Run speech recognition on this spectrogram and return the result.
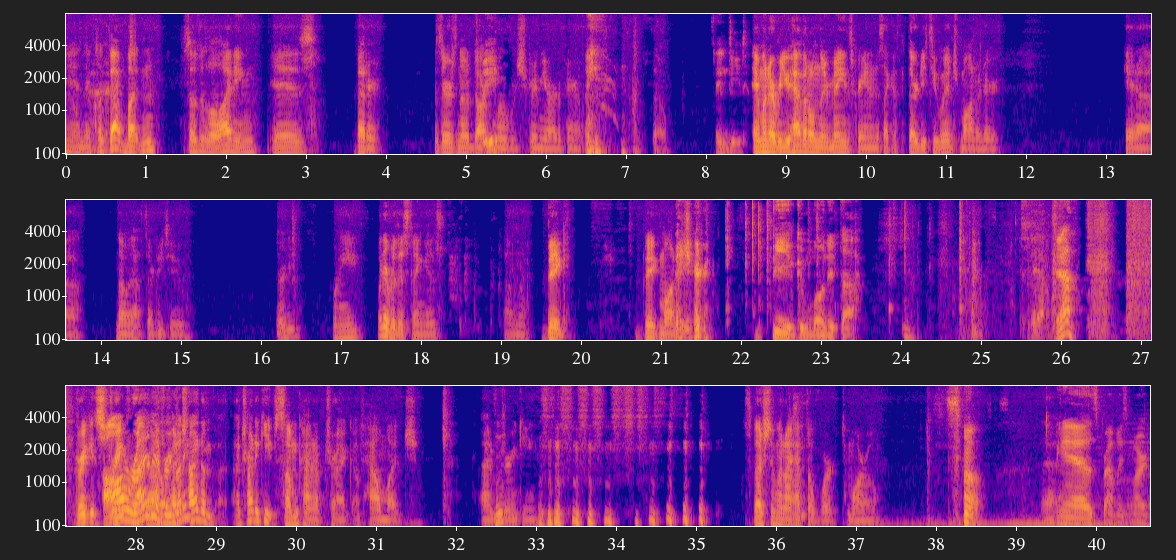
and then click that button so that the lighting is better because there's no dark Sweet. mode with StreamYard apparently. so, Indeed. and whenever you have it on your main screen and it's like a 32 inch monitor, it uh no not 32, 30, 28, whatever this thing is, I don't know, big, big monitor. Big monitor. Yeah. Yeah. Drink it straight. All from the right, everybody. I try to I try to keep some kind of track of how much I'm Hmm. drinking, especially when I have to work tomorrow. So, uh, yeah, that's probably smart.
